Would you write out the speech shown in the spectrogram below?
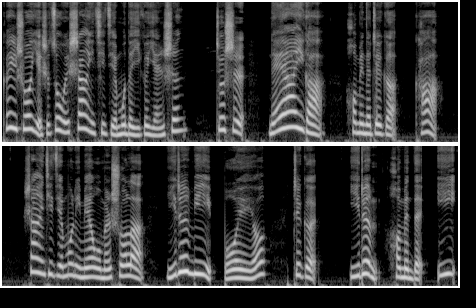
可以说也是作为上一期节目的一个延伸，就是내아이가后面的这个가。 上一期节目里面我们说了이름이뭐예 요？ 这个이름后面的이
